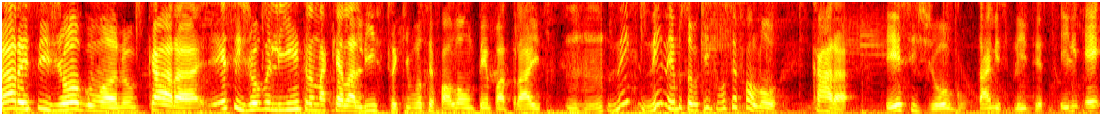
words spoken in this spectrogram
Cara, esse jogo, mano, cara, esse jogo ele entra naquela lista que você falou há um tempo atrás. Uhum. Nem, nem lembro sobre o que, que você falou. Cara, esse jogo, Time Splitters, ele, é,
